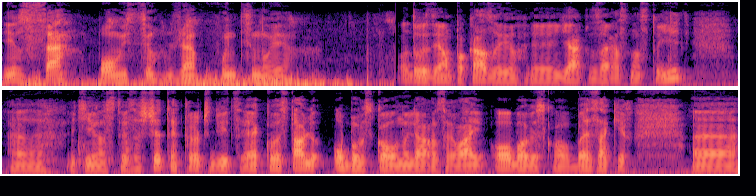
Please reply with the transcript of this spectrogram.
і все повністю вже функціонує. От, друзі, я вам показую, е, як зараз нас стоїть, е, які у нас стоять защити. Коротше, дивіться, я коли ставлю, обов'язково нуля розриваю, обов'язково, без всяких. Е,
